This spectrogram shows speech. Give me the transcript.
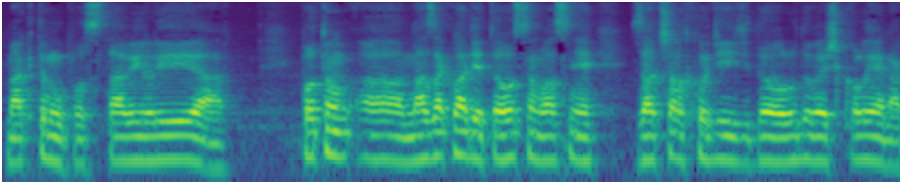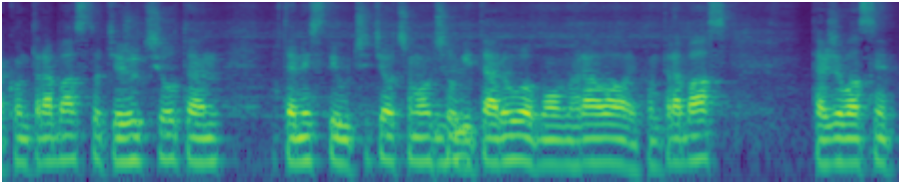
ma k tomu postavili a potom na základe toho som vlastne začal chodiť do ľudovej školy aj na kontrabas. To tiež učil ten, ten istý učiteľ, čo ma učil mm. gitaru, lebo on hral aj kontrabas. Takže vlastne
